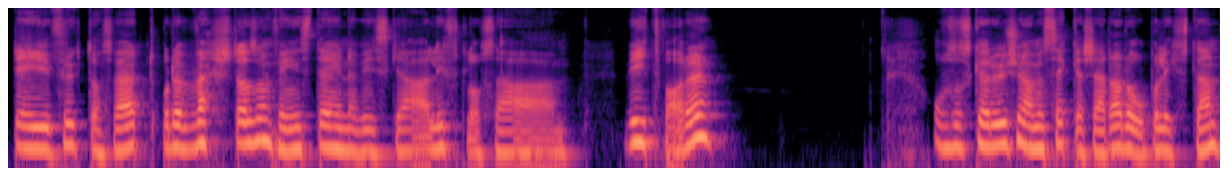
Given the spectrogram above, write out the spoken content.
det är ju fruktansvärt och det värsta som finns det är ju när vi ska liftlossa vitvaror. Och så ska du köra med säckarkärra då på liften.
